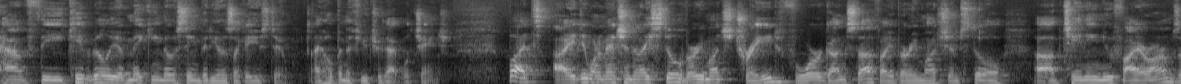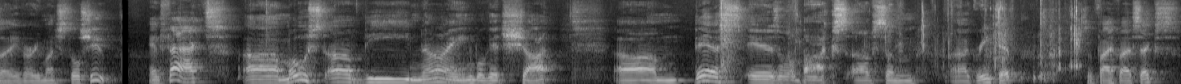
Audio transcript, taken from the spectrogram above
have the capability of making those same videos like I used to. I hope in the future that will change. But I did want to mention that I still very much trade for gun stuff. I very much am still uh, obtaining new firearms. I very much still shoot. In fact, uh, most of the nine will get shot um, this is a little box of some uh, green tip, some 556,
